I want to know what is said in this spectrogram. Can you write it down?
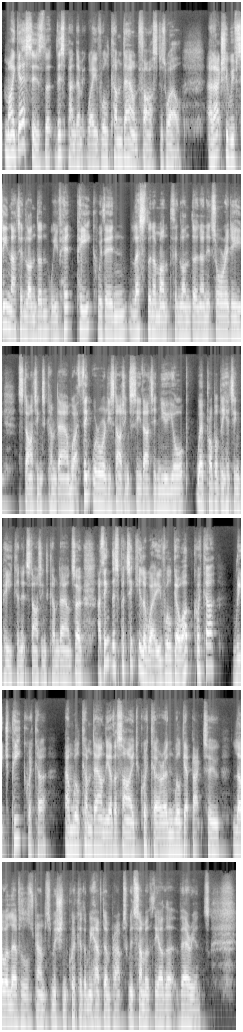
My guess is that this pandemic wave will come down fast as well. And actually, we've seen that in London. We've hit peak within less than a month in London, and it's already starting to come down. Well, I think we're already starting to see that in New York. We're probably hitting peak and it's starting to come down. So I think this particular wave will go up quicker, reach peak quicker, and we'll come down the other side quicker and we'll get back to lower levels of transmission quicker than we have done perhaps with some of the other variants.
